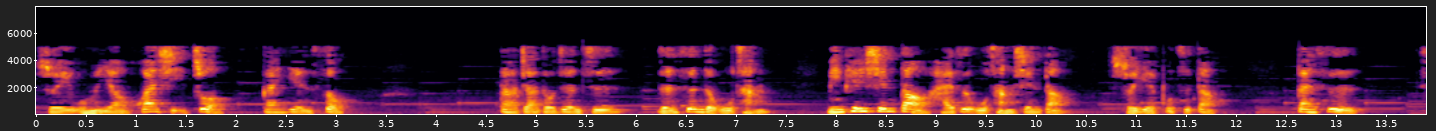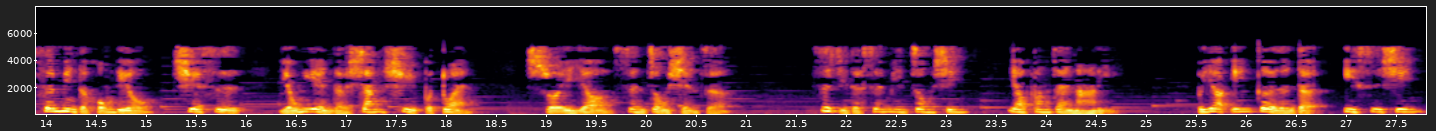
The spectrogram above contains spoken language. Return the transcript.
所以我们要欢喜做，甘愿受。大家都认知人生的无常，明天先到还是无常先到，谁也不知道。但是生命的洪流却是。永远的相续不断，所以要慎重选择自己的生命重心要放在哪里，不要因个人的意识心、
